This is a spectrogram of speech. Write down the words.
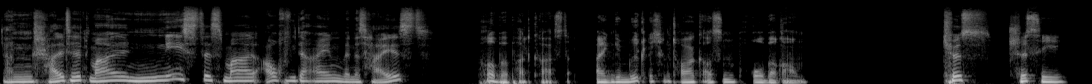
dann schaltet mal nächstes Mal auch wieder ein, wenn es heißt. Probe-Podcast. Einen gemütlichen Talk aus dem Proberaum. Tschüss. Tschüssi.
